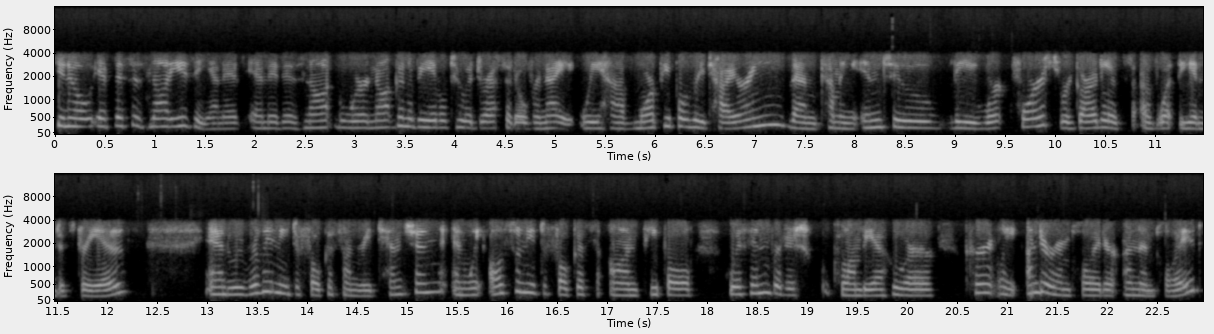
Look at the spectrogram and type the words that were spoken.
you know, if this is not easy and it and it is not, we're not going to be able to address it overnight. We have more people retiring than coming into the workforce, regardless of what the industry is. And we really need to focus on retention, and we also need to focus on people within British Columbia who are currently underemployed or unemployed,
